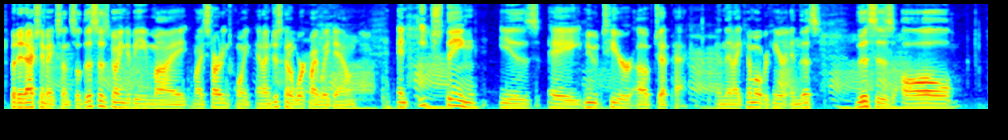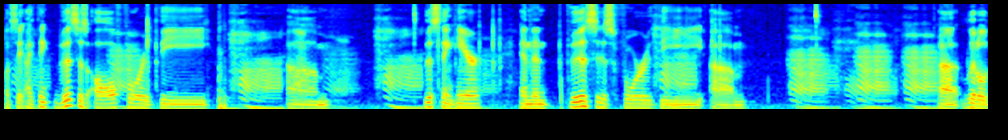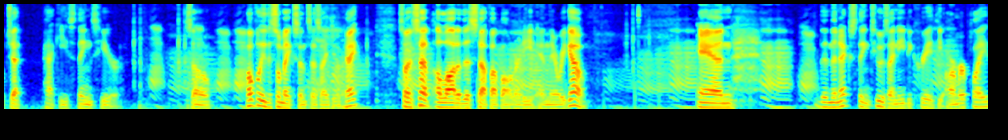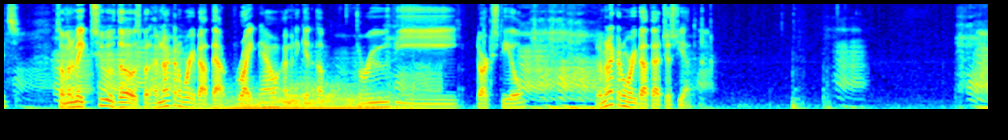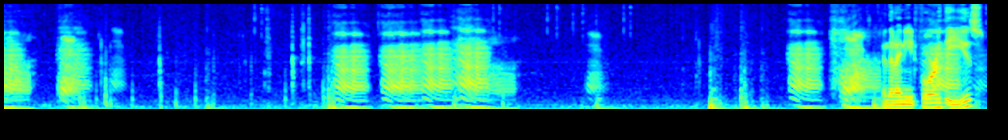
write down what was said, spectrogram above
but it actually makes sense. So this is going to be my, my starting point, and I'm just going to work my way down. And each thing is a new tier of jetpack. And then I come over here, and this this is all, let's see, I think this is all for the, um, this thing here. And then this is for the um, uh, little jetpackies things here. So hopefully this will make sense as I do, okay? So I've set a lot of this stuff up already, and there we go. And then the next thing, too, is I need to create the armor plates. So I'm going to make two of those, but I'm not going to worry about that right now. I'm going to get up through the dark steel. But I'm not going to worry about that just yet. Then I need four of ah. these.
